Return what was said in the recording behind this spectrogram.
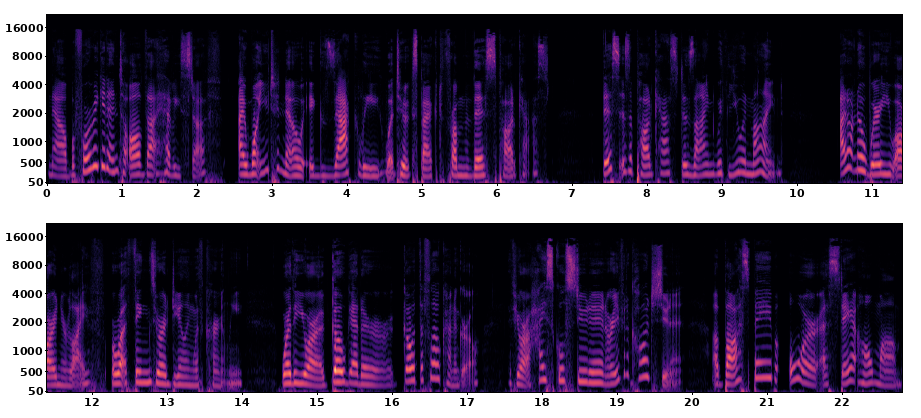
Now, before we get into all of that heavy stuff, I want you to know exactly what to expect from this podcast. This is a podcast designed with you in mind. I don't know where you are in your life or what things you are dealing with currently, whether you are a go getter or a go with the flow kind of girl, if you are a high school student or even a college student, a boss babe or a stay at home mom.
